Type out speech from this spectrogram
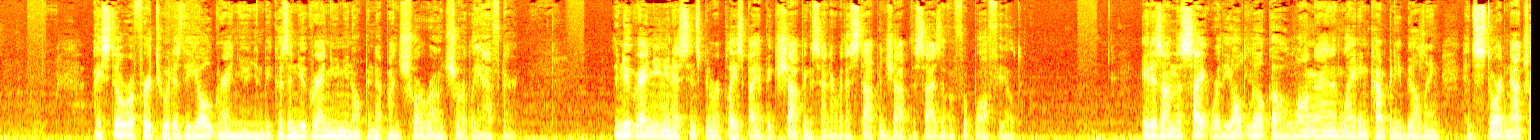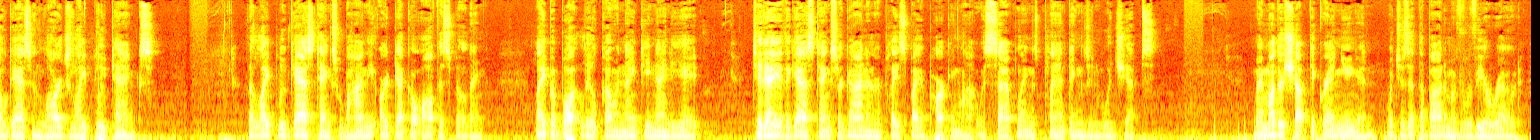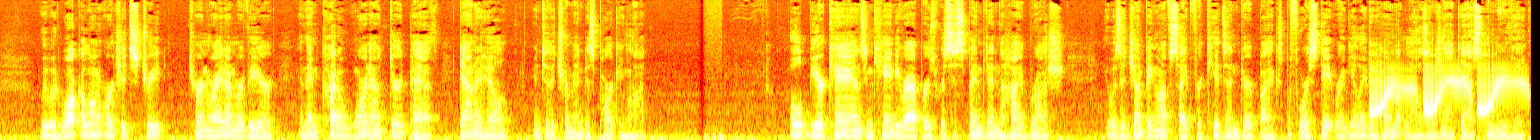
I still refer to it as the old Grand Union because a new Grand Union opened up on Shore Road shortly after. The new Grand Union has since been replaced by a big shopping center with a stop and shop the size of a football field. It is on the site where the old Lilco Long Island Lighting Company building had stored natural gas in large light blue tanks. The light blue gas tanks were behind the Art Deco office building. LIPA bought Lilco in 1998. Today, the gas tanks are gone and replaced by a parking lot with saplings, plantings, and wood chips. My mother shopped at Grand Union, which is at the bottom of Revere Road. We would walk along Orchard Street, turn right on Revere, and then cut a worn out dirt path down a hill into the tremendous parking lot. Old beer cans and candy wrappers were suspended in the high brush. It was a jumping off site for kids on dirt bikes before state regulated helmet laws and Jackass the movie.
